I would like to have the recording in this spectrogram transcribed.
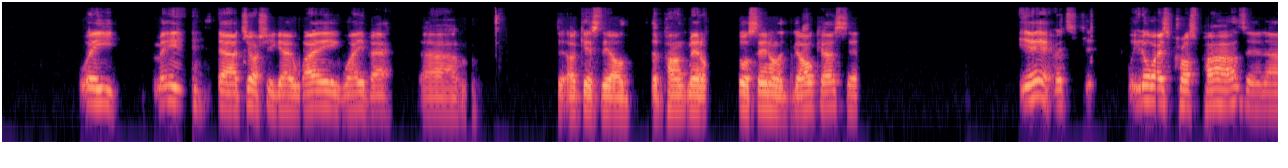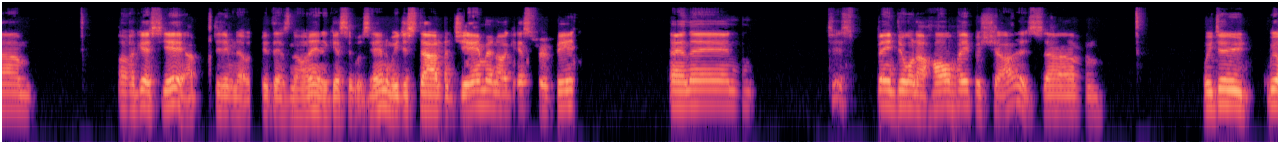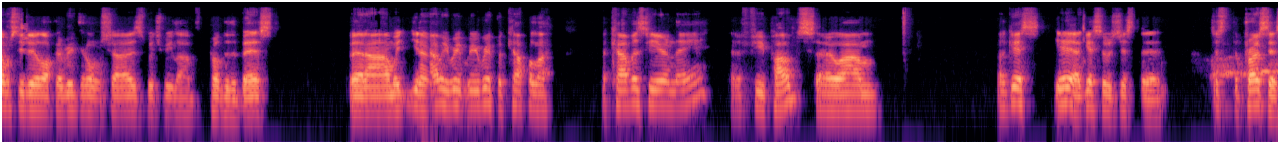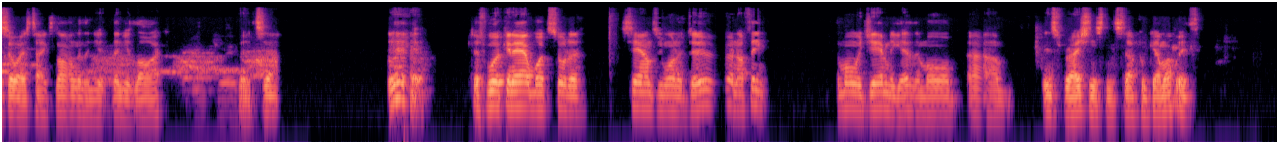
we, me, and uh, Joshy go way, way back. Um, I guess the old the punk metal scene on the Gold Coast. And yeah, it's we'd always cross paths, and um, I guess yeah, I didn't even know it was 2019. I guess it was then. We just started jamming, I guess, for a bit, and then just been doing a whole heap of shows. Um, we do, we obviously do like original shows, which we love probably the best. But um, we, you know, we rip, we rip a couple of, of covers here and there at a few pubs. So um, I guess, yeah, I guess it was just the, just the process always takes longer than you than you like. But uh, yeah, just working out what sort of sounds we want to do, and I think the more we jam together, the more um, inspirations and stuff we come up with.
